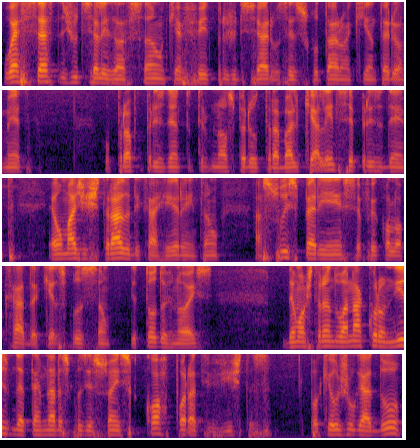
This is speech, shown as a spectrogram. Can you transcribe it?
o excesso de judicialização que é feito pelo Judiciário, vocês escutaram aqui anteriormente, o próprio presidente do Tribunal Superior do Trabalho, que além de ser presidente, é um magistrado de carreira, então a sua experiência foi colocada aqui à disposição de todos nós, demonstrando o anacronismo de determinadas posições corporativistas, porque o julgador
